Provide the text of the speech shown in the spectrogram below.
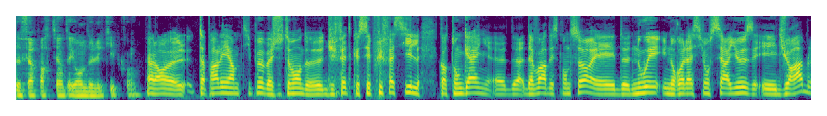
de faire partie intégrante de l'équipe. Alors, euh, tu as parlé un petit peu bah, justement de, du fait que c'est plus facile quand on gagne euh, d'avoir des sponsors et de nouer une relation sérieuse et durable.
